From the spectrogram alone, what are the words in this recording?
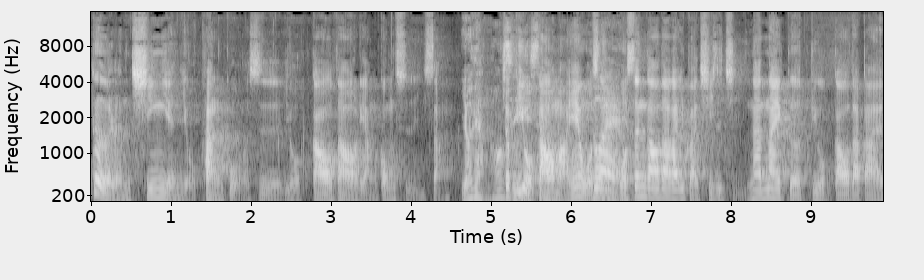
个人亲眼有看过，是有高到两公尺以上，有两公尺，就比我高嘛，因为我身我身高大概一百七十几，那那一个比我高大概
